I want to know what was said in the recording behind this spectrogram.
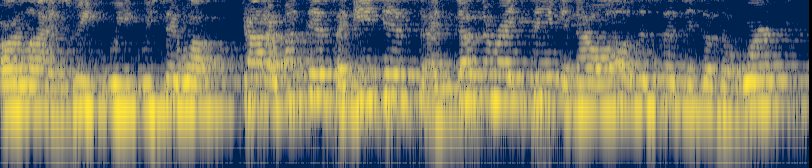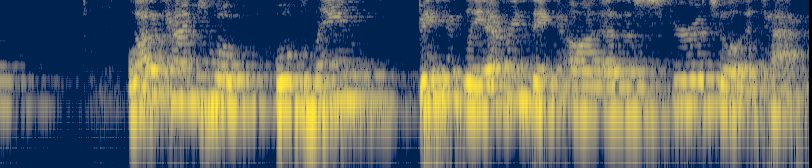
our lives. We, we, we say, well, God, I want this, I need this, I've done the right thing, and now all of a sudden it doesn't work. A lot of times we'll, we'll blame basically everything on, as a spiritual attack.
